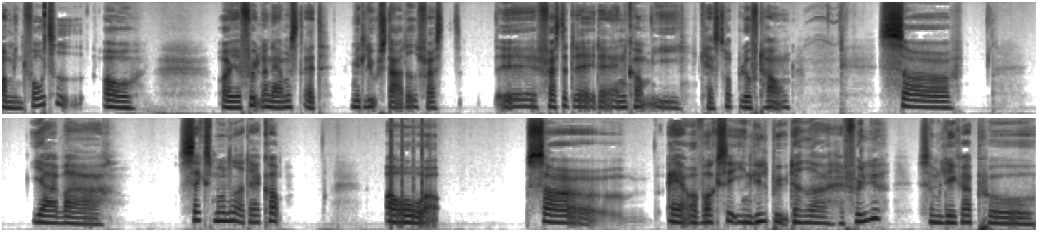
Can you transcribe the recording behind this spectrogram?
om min fortid, og, og jeg føler nærmest, at mit liv startede først øh, første dag, da jeg ankom i Kastrup Lufthavn. Så jeg var seks måneder, da jeg kom. Og så er jeg opvokset i en lille by, der hedder Herfølge, som ligger på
